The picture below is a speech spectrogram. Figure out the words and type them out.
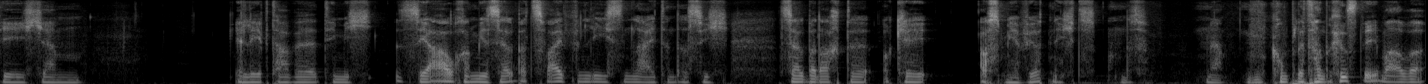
die ich ähm, erlebt habe, die mich sehr auch an mir selber zweifeln ließen, leiden, dass ich selber dachte, okay, aus mir wird nichts. Und ja, ein komplett anderes Thema, aber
